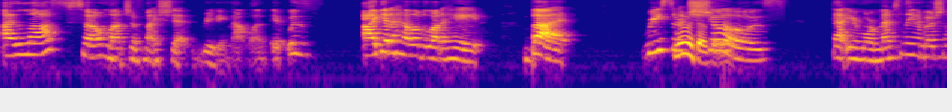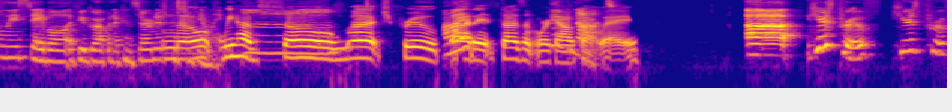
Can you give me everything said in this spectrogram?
I lost so much of my shit reading that one. It was, I get a hell of a lot of hate, but research No, shows that you're more mentally and emotionally stable if you grow up in a conservative Christian No, family. we have so much proof I that it doesn't work out that way. Uh, here's proof. Here's proof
